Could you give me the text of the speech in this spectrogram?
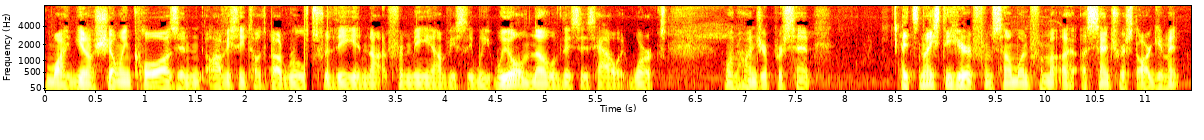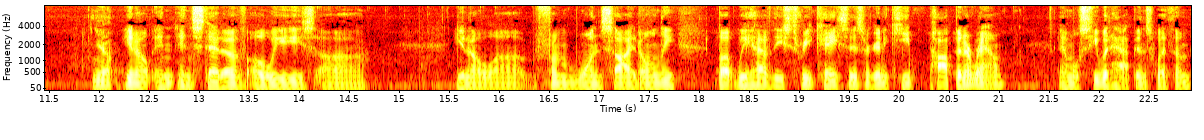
why you know showing cause, and obviously talks about rules for thee and not for me. Obviously, we we all know this is how it works, one hundred percent. It's nice to hear it from someone from a, a centrist argument. Yeah. You know, in, instead of always, uh, you know, uh, from one side only. But we have these three cases are going to keep popping around, and we'll see what happens with them.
